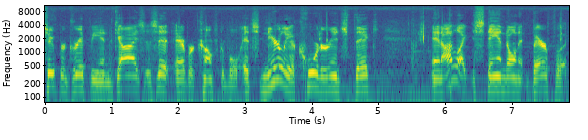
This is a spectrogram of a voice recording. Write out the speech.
super grippy, and guys, is it ever comfortable. It's nearly a quarter inch thick, and I like to stand on it barefoot.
